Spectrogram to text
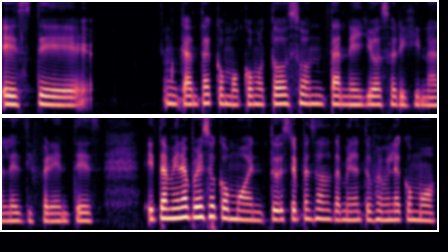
Este, me encanta como, como todos son tan ellos, originales, diferentes. Y también aprecio como en tu, estoy pensando también en tu familia, como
